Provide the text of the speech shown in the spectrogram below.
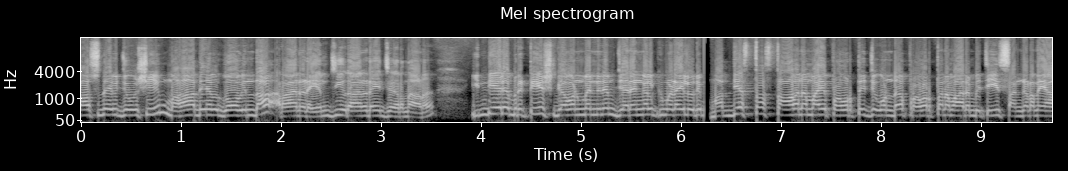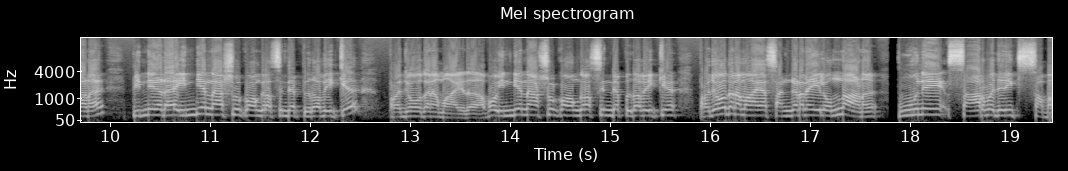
വാസുദേവ് ജോഷിയും മഹാദേവ് ഗോവിന്ദ റാനഡ എം ജി റാനഡയും ചേർന്നാണ്. ഇന്ത്യയിലെ ബ്രിട്ടീഷ് ഗവൺമെന്റിനും ജനങ്ങൾക്കും ഇടയിൽ ഒരു മധ്യസ്ഥ സ്ഥാപനമായി പ്രവർത്തിച്ചുകൊണ്ട് പ്രവർത്തനം ആരംഭിച്ച ഈ സംഘടനയാണ് പിന്നീട് ഇന്ത്യൻ നാഷണൽ കോൺഗ്രസിന്റെ പിറവിക്ക് പ്രചോദനമായത്. അപ്പോൾ ഇന്ത്യൻ നാഷണൽ കോൺഗ്രസിന്റെ പിറവിക്ക് പ്രചോദനമായ സംഘടനയിൽ ഒന്നാണ് പൂനെ സാർവജനിക് സഭ.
